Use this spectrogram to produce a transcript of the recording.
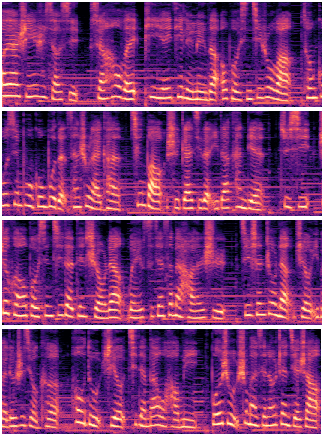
八月二十一日消息，型号为 P-E-A-T 零零的 OPPO 新机入网。从工信部公布的参数来看，轻薄是该机的一大看点。据悉，这款 OPPO 新机的电池容量为四千三百毫安时，机身重量只有一百六十九克，厚度只有七点八五毫米。博主数码闲聊站介绍，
